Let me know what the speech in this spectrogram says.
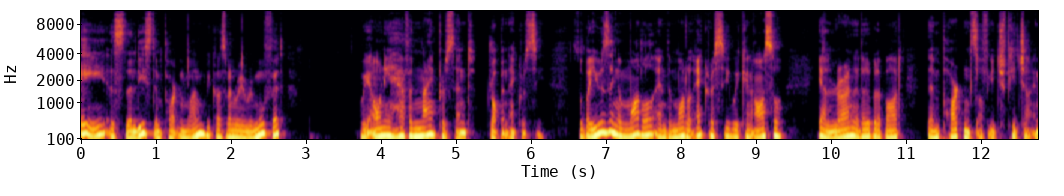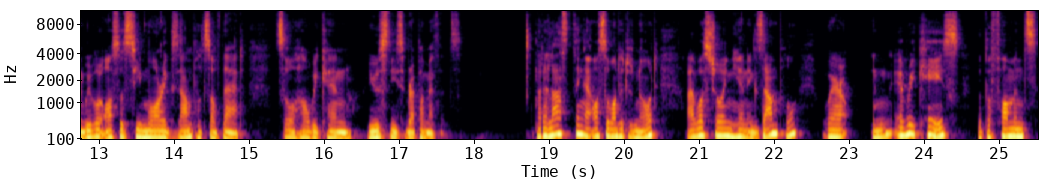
A is the least important one because when we remove it, we only have a 9% drop in accuracy. So by using a model and the model accuracy, we can also yeah, learn a little bit about the importance of each feature. And we will also see more examples of that. So how we can use these wrapper methods. But the last thing I also wanted to note, I was showing here an example where in every case the performance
